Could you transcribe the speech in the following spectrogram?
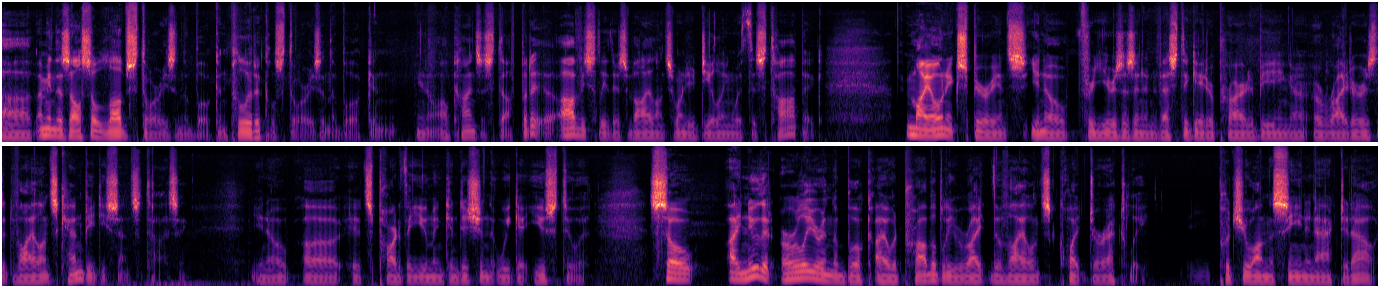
Uh, I mean, there's also love stories in the book and political stories in the book and, you know, all kinds of stuff. But it, obviously, there's violence when you're dealing with this topic. My own experience, you know, for years as an investigator prior to being a, a writer is that violence can be desensitizing. You know, uh, it's part of the human condition that we get used to it. So I knew that earlier in the book I would probably write the violence quite directly, put you on the scene and act it out.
